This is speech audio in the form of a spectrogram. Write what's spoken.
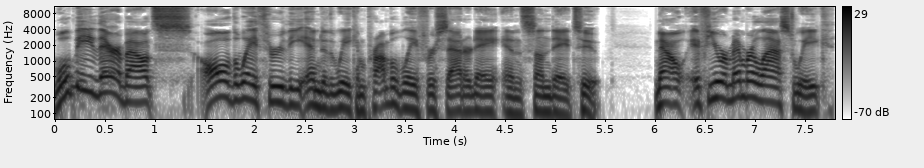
We'll be thereabouts all the way through the end of the week and probably for Saturday and Sunday too. Now, if you remember last week,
